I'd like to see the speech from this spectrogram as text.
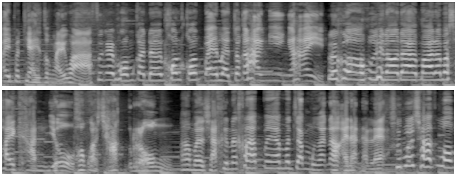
ไอ้ปัญญาอยู่ตรงไหนวะซึ่งไอ้ผมก็เดินค้นๆไปเลยจนกระทั่งนี่ไง แล้วก็เอาฟืนที่เราได้มาแล้วมาใส่คันโยผมก็ชักลงอ่ามันจะชักขึ้นนะครับไม่งั้นมันจะเหมือนอะไอ้นั่นนั่นแหละซึ่งเมื่อชักลง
